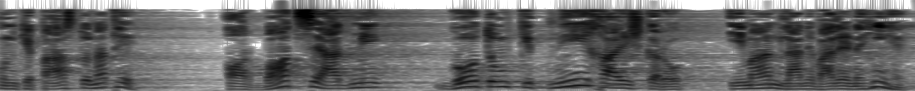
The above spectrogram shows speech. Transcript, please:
उनके पास तो न थे। और बहुत से आदमी, गो तुम कितनी ख्वाहिश करो, ईमान लाने वाले नहीं हैं।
